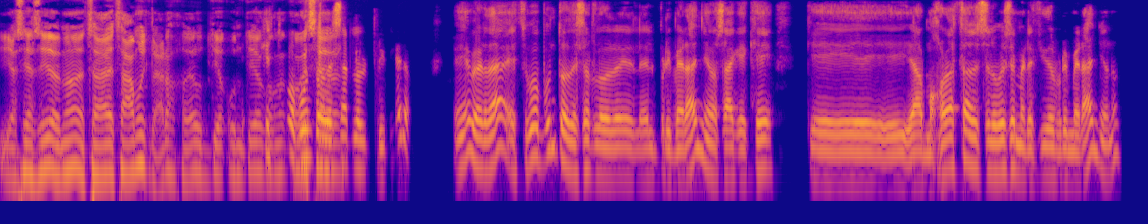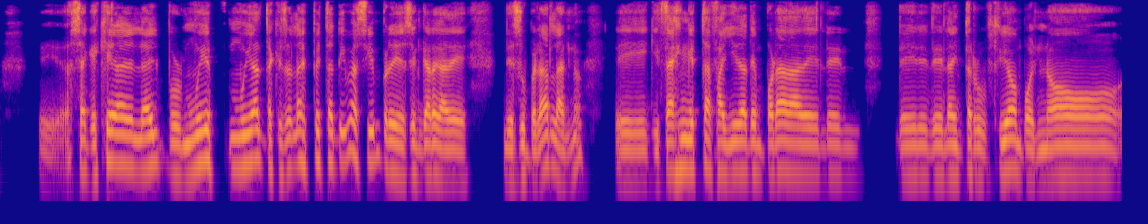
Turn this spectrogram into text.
Y así ha sido, ¿no? Estaba, estaba muy claro, joder, un tío, un tío con, Estuvo a punto esa... de serlo el primero, ¿eh? ¿verdad? Estuvo a punto de serlo el, el, primer año, o sea, que es que, que a lo mejor hasta se lo hubiese merecido el primer año, ¿no? Eh, o sea, que es que él, por muy, muy altas que sean las expectativas, siempre se encarga de, de superarlas, ¿no? Eh, quizás en esta fallida temporada del, del, de, la interrupción, pues no,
